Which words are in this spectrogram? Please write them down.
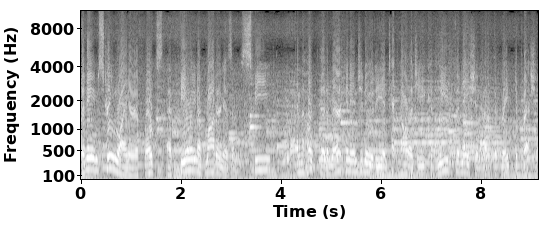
The name Streamliner evokes a feeling of modernism, speed, and the hope that American ingenuity and technology could lead the nation out of the Great Depression.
